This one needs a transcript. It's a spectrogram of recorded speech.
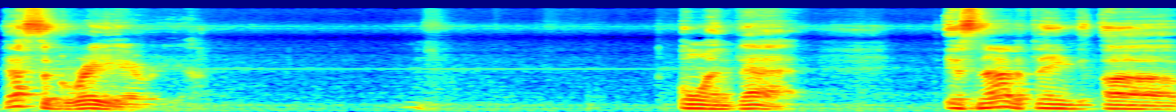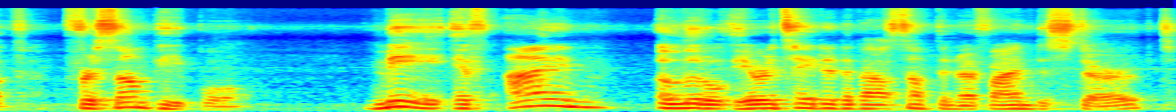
That's a gray area. On that, it's not a thing of, for some people, me, if I'm a little irritated about something or if I'm disturbed,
